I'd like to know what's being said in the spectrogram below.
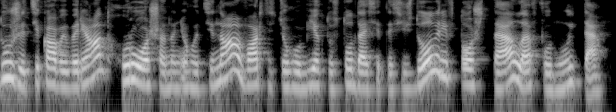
Дуже цікавий варіант, хороша на нього ціна. Вартість цього об'єкту 110 тисяч доларів. Тож телефонуйте.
